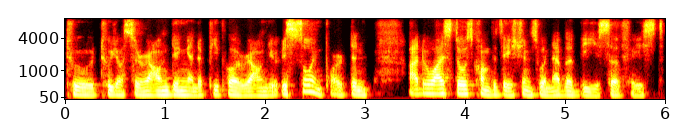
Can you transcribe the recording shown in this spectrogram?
to, to your surrounding and the people around you is so important otherwise those conversations will never be surfaced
